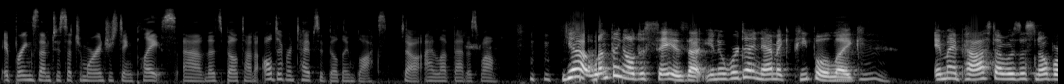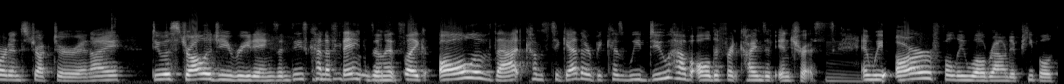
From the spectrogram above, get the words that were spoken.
it brings them to such a more interesting place uh, that's built on all different types of building blocks. So I love that as well. yeah, one thing I'll just say is that you know we're dynamic people. Like mm-hmm. in my past, I was a snowboard instructor, and I do astrology readings and these kind of things and it's like all of that comes together because we do have all different kinds of interests mm. and we are fully well-rounded people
